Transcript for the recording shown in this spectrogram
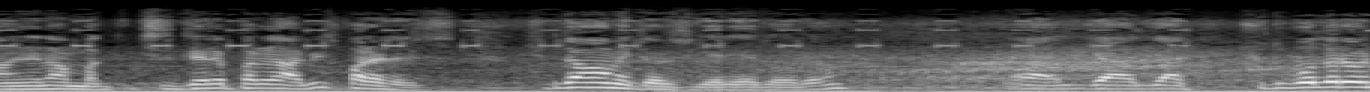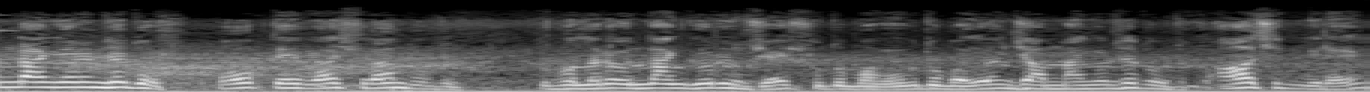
Aynadan bak. Çizgilere paralel miyiz? Paraleliz. Şimdi devam ediyoruz geriye doğru. Gel gel gel. Şu dubaları önden görünce dur. Hop devraj falan durdun. Dubaları önden görünce şu duba bu dubayı ön camdan görünce durduk. Al şimdi bireyi.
